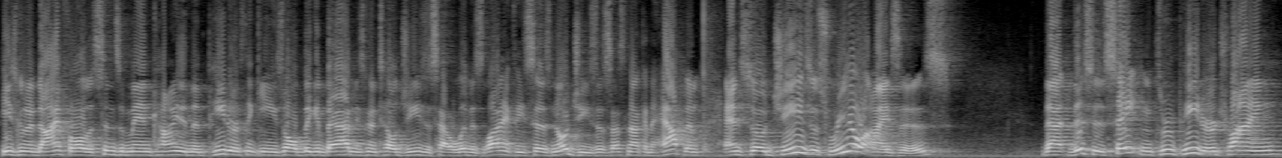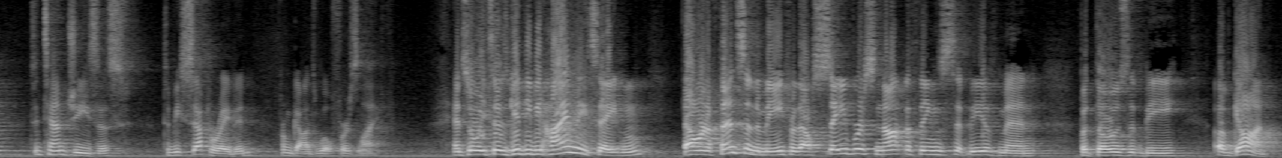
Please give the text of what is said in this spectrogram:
he's going to die for all the sins of mankind, and then Peter, thinking he's all big and bad, and he's going to tell Jesus how to live his life, he says, No, Jesus, that's not going to happen. And so Jesus realizes that this is Satan through Peter trying to tempt Jesus to be separated from God's will for his life. And so he says, Get thee behind me, Satan. Thou art an offense unto me, for thou savorest not the things that be of men, but those that be of God.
